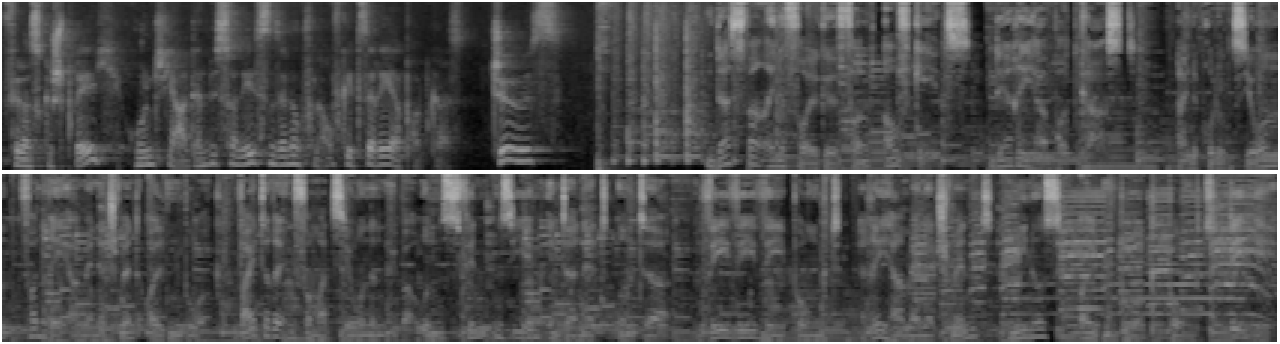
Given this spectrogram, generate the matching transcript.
für das Gespräch und ja, dann bis zur nächsten Sendung von Auf geht's der Reha Podcast. Tschüss. Das war eine Folge von Auf geht's, der Reha Podcast. Eine Produktion von Reha Management Oldenburg. Weitere Informationen über uns finden Sie im Internet unter www.rehamanagement-oldenburg.de.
